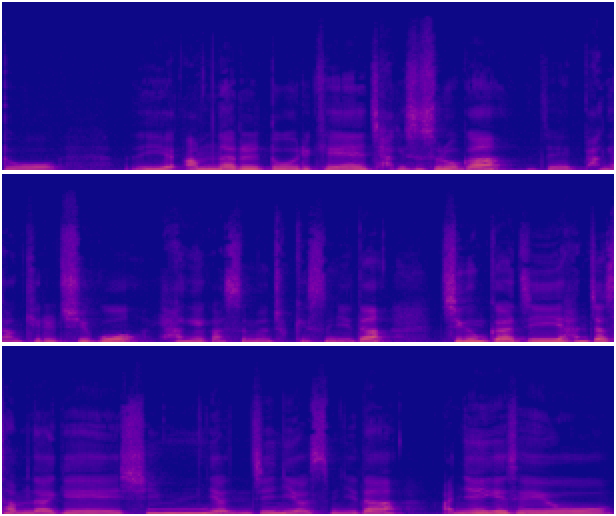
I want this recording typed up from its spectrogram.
또 이 앞날을 또 이렇게 자기 스스로가 이제 방향키를 쥐고 향해 갔으면 좋겠습니다. 지금까지 한자 삼락의 심연진이었습니다. 안녕히 계세요.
